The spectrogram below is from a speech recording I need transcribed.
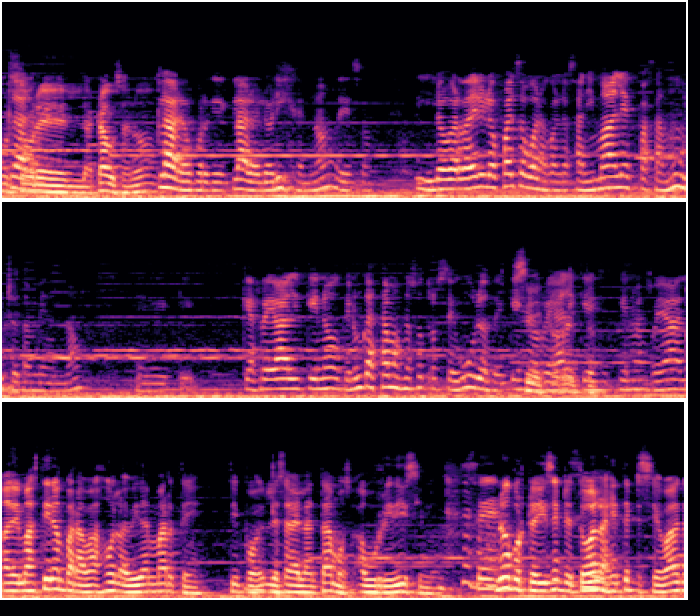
por Claro. sobre la causa, ¿no? Claro, porque claro, el origen, ¿no? De eso. Y lo verdadero y lo falso, bueno, con los animales pasa mucho también, ¿no? Eh, que, es real, que no, que nunca estamos nosotros seguros de qué es Sí, lo real y qué, correcto. qué no es real. Además tiran para abajo la vida en Marte. Tipo, les adelantamos, aburridísimo. Sí. No, porque dicen que toda Sí. la gente que se va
